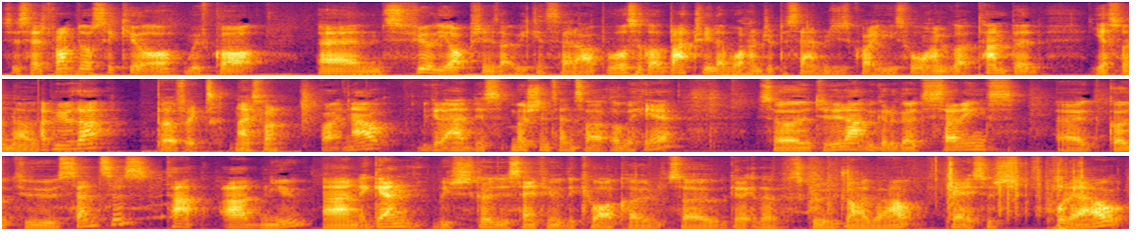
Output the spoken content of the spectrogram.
So it says front door secure. We've got um, a few of the options that we can set up. We've also got battery level 100%, which is quite useful. And we've got tampered yes or no. Happy with that? Perfect. Nice one. All right, now we're gonna add this motion sensor over here. So to do that, we're gonna go to settings, uh, go to sensors, tap add new. And again, we just go do the same thing with the QR code. So get the screwdriver out. Okay, so just pull it out.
